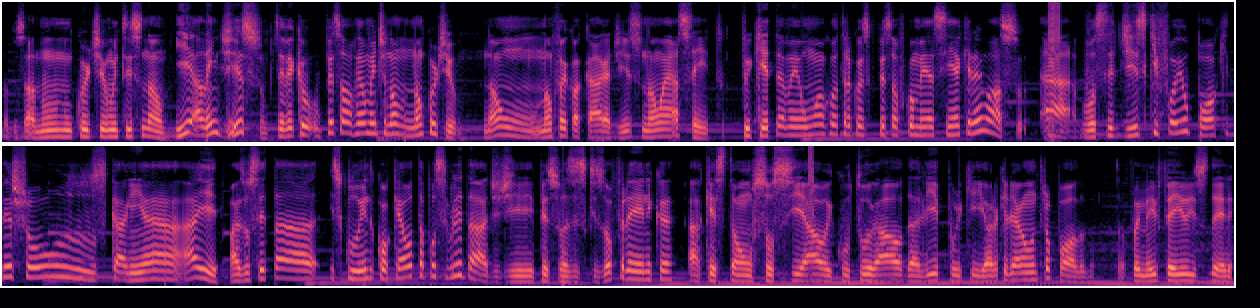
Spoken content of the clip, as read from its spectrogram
O pessoal não, não curtiu muito isso, não. E além disso, você vê que o pessoal realmente não, não curtiu. Não, não foi com a cara disso, não é aceito. Porque também uma outra coisa que o pessoal ficou meio assim é aquele negócio. Ah, você diz que foi o pó que deixou os carinha aí. Mas você tá excluindo qualquer outra possibilidade de pessoas esquizofrênicas, a questão social e cultural dali, porque olha que ele era um antropólogo. Então foi meio feio isso dele.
